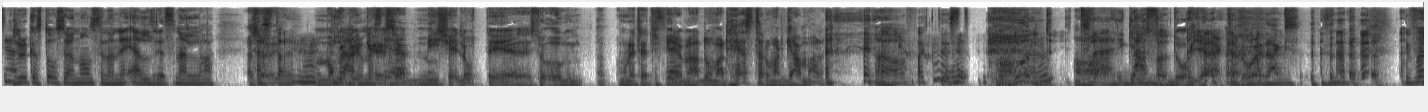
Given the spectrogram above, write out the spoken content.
Det brukar stå så i annonserna när äldre snälla Alltså, hästar. många brukar ju säga att min tjej Lottie är så ung. Hon är 34, men hade hon varit häst hade hon varit gammal. Ja, faktiskt. Hund, tvärgammal. Alltså då jäklar, då är det dags. Vi får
